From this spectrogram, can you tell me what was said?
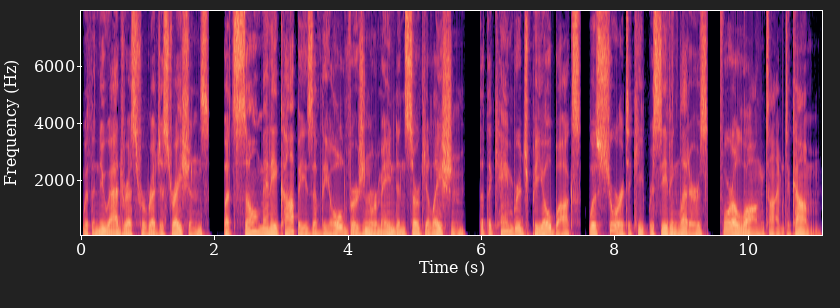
with a new address for registrations, but so many copies of the old version remained in circulation that the Cambridge P.O. box was sure to keep receiving letters for a long time to come.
